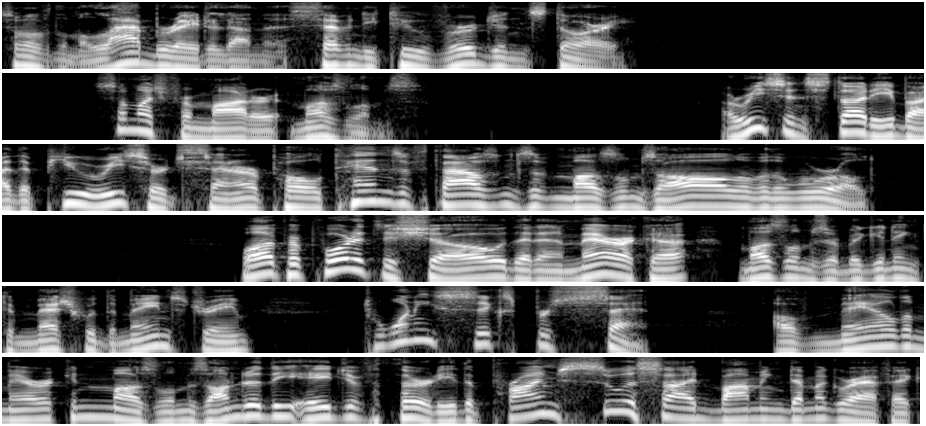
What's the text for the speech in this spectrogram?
Some of them elaborated on the 72 virgin story. So much for moderate Muslims. A recent study by the Pew Research Center polled tens of thousands of Muslims all over the world. While it purported to show that in America Muslims are beginning to mesh with the mainstream, 26% of male American Muslims under the age of 30, the prime suicide bombing demographic,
